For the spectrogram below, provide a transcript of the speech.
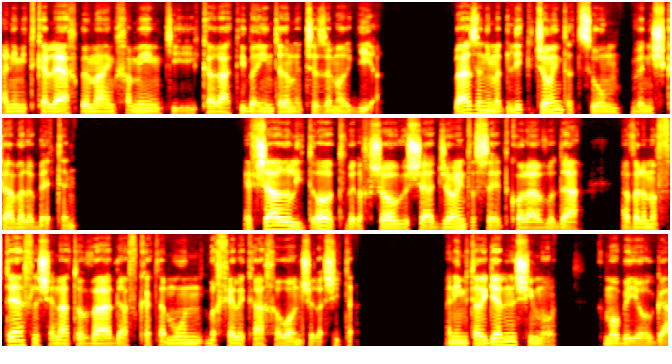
אני מתקלח במים חמים כי קראתי באינטרנט שזה מרגיע. ואז אני מדליק ג'וינט עצום ונשכב על הבטן. אפשר לטעות ולחשוב שהג'וינט עושה את כל העבודה, אבל המפתח לשינה טובה דווקא טמון בחלק האחרון של השיטה. אני מתרגל נשימות, כמו ביוגה,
